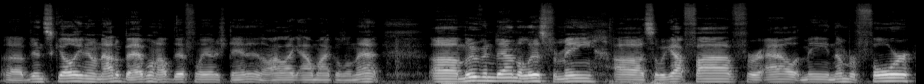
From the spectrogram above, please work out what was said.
Uh, Vince Scully, you know, not a bad one. I'll definitely understand it, and I like Al Michaels on that. Uh, moving down the list for me, uh, so we got five for Al at me. Number four,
